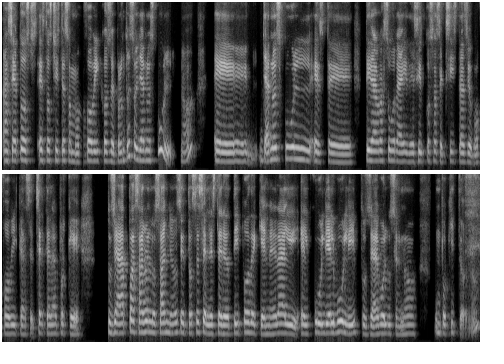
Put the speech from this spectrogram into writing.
hacía todos estos chistes homofóbicos, de pronto eso ya no es cool, ¿no? Eh, ya no es cool este, tirar basura y decir cosas sexistas y homofóbicas, etcétera, porque pues ya pasaron los años y entonces el estereotipo de quién era el, el cool y el bully, pues ya evolucionó un poquito, ¿no?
